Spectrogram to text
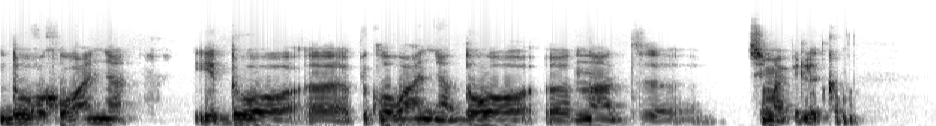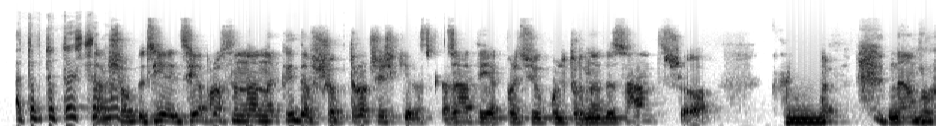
до виховання і до е, піклування до е, над е, всіма підлітками. А тобто, те, що так, ми... що це я просто накидав, щоб трошечки розказати, як працює культурний десант. Що нам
